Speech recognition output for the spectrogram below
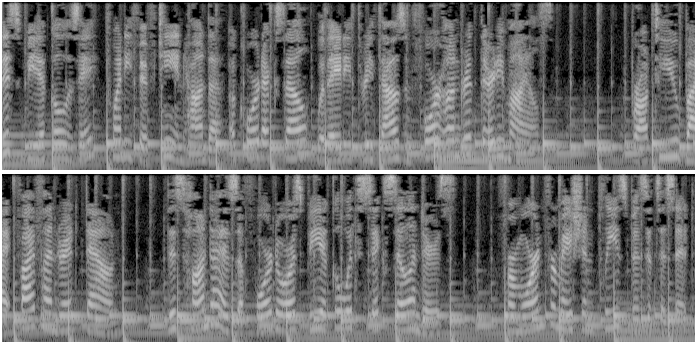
This vehicle is a 2015 Honda Accord XL with 83,430 miles. Brought to you by 500 Down. This Honda is a four-doors vehicle with six cylinders. For more information please visit us at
